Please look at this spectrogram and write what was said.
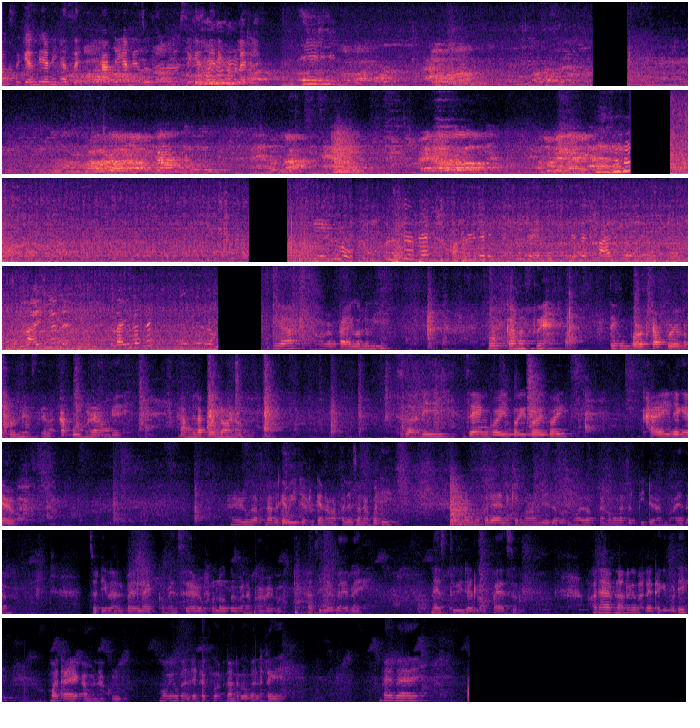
তাক চিকেন বিরিয়ানী খাইছে। কান্দি কান্দি যুঁজি যুঁজি চিকেন বিরিয়ানী খাবলৈ আহিলে ঘৰ পাই গ'লোহি বহুত কাম আছে। এতিয়া ওপৰত কাপোৰে কাপোৰ হৈ আছে কাপোৰ ভৰাওঁগৈ। কামবিলাক কৰি লওঁ আৰু। ছোৱালী জেং কৰি কৰি কৰি কৰি খাই আহিলেগৈ আৰু। আৰু আপোনালোকে ভিডিঅ'টো কেনেকুৱা পালে জনাব দেই। আৰু মোক সদায় এনেকৈ মৰম দি যাব ময়ো আপোনালোকৰ মাজত ভিডিঅ' আগবঢ়াই যাম। যদি ভাল পায় লাইক কমেণ্ট শ্বেয়াৰ আৰু ফ'ল' কৰিব নাপাহৰিব। আজিলৈ বাই বাই। নেক্সট ভিডিঅ'ত লগ পাই আছোঁ সদায় আপোনালোকে ভালে থাকিব দেই। মই তাৰে কামনা কৰোঁ। ময়ো ভালে থাকোঁ আপোনালোকেও ভালে থাকে। Bye bye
